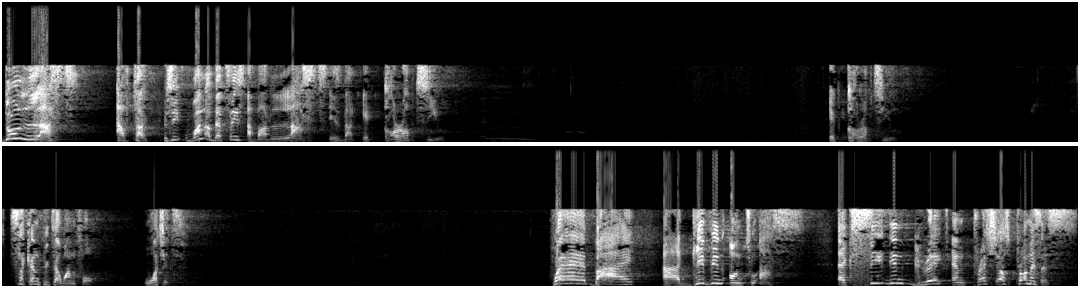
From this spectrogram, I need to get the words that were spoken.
Don't lust after. You see, one of the things about lust is that it corrupts you. It corrupts you. Second Peter 1 4. Watch it. Whereby are given unto us exceeding great and precious promises,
